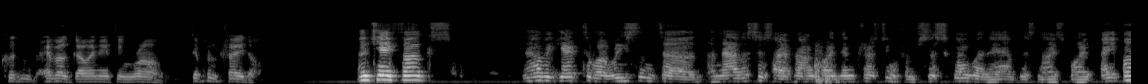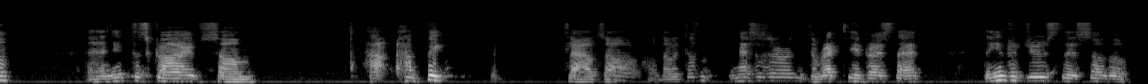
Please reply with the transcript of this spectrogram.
couldn't ever go anything wrong. Different trade-off. Okay folks. Now we get to a recent uh, analysis I found quite interesting from Cisco where they have this nice white paper and it describes um, how, how big clouds are, although it doesn't necessarily directly address that. They introduced this sort of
